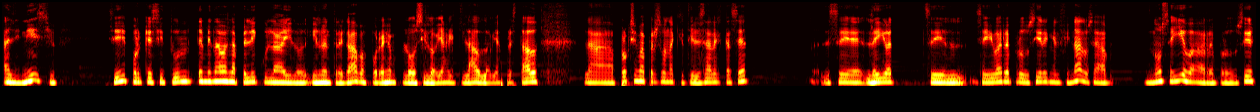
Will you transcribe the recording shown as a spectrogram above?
al inicio. Sí, porque si tú terminabas la película y lo, y lo entregabas, por ejemplo, si lo habías alquilado, lo habías prestado, la próxima persona que utilizara el cassette se, le iba, se, se iba a reproducir en el final, o sea, no se iba a reproducir.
